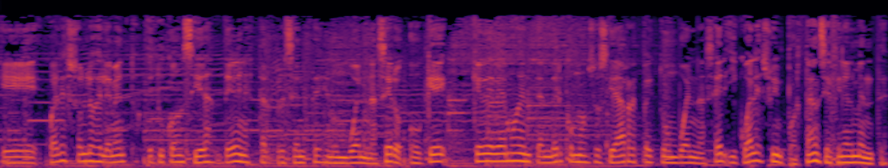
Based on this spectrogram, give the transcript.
¿Qué, ¿Cuáles son los elementos que tú consideras deben estar presentes en un buen nacer? ¿O qué, qué debemos entender como sociedad respecto a un buen nacer? ¿Y cuál es su importancia finalmente?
